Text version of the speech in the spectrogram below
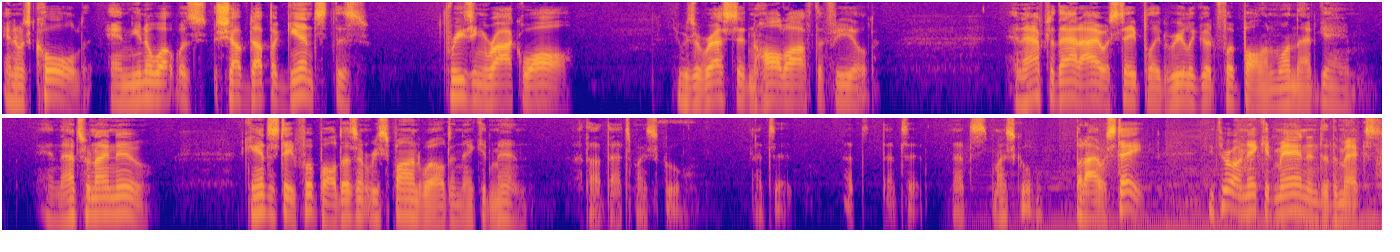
and it was cold. And you know what was shoved up against this freezing rock wall? He was arrested and hauled off the field. And after that, Iowa State played really good football and won that game. And that's when I knew Kansas State football doesn't respond well to naked men. I thought that's my school. That's it. That's that's it. That's my school. But Iowa State, you throw a naked man into the mix,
